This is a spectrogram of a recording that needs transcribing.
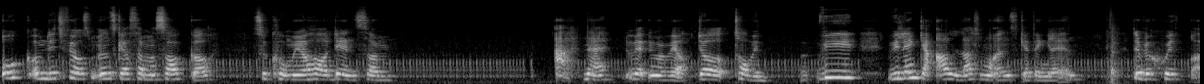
Och om det är två som önskar samma saker så kommer jag ha den som... Ah, nej, då vet ni vad vi gör. Då tar vi vi, vi länkar alla som har önskat den grejen. Det blir skitbra.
